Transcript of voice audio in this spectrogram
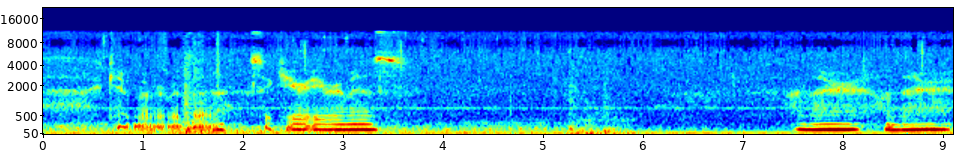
I can't remember what the security room is. One there, one there.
